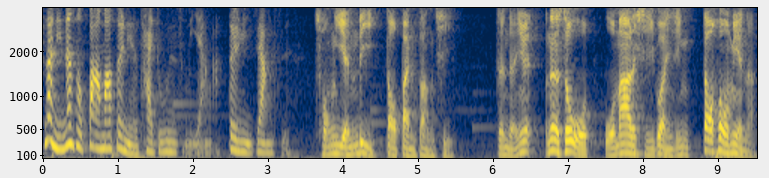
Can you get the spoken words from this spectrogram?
那你那时候爸妈对你的态度是怎么样啊？对于你这样子，从严厉到半放弃，真的，因为那个时候我我妈的习惯已经到后面了，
